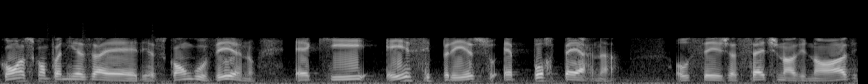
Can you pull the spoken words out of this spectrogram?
com as companhias aéreas, com o governo, é que esse preço é por perna, ou seja, 799,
